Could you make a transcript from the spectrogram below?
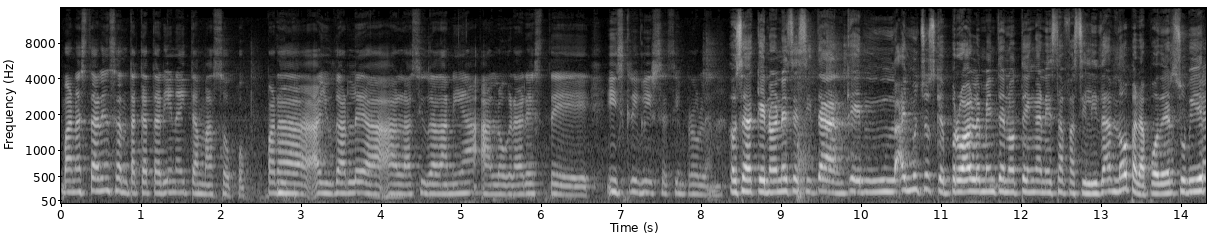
van a estar en Santa Catarina y Tamazopo para ayudarle a, la ciudadanía a lograr este inscribirse sin problema. O sea que no necesitan, que hay muchos que probablemente no tengan esa facilidad, ¿no? Para poder subir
